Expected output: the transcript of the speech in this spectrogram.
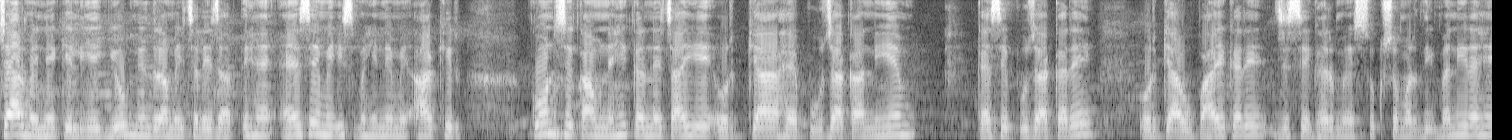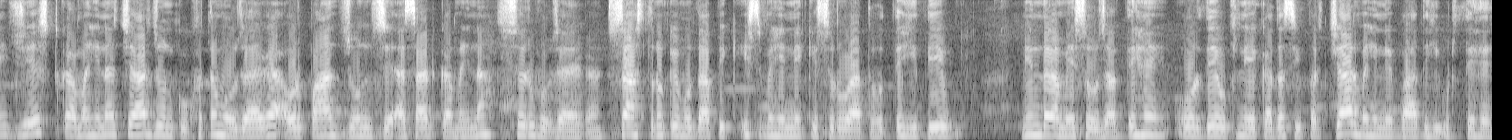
चार महीने के लिए योग निद्रा में चले जाते हैं। ऐसे में इस महीने में आखिर कौन से काम नहीं करने चाहिए और क्या है पूजा का नियम? कैसे पूजा करें और क्या उपाय करें जिससे घर में सुख समृद्धि बनी रहे? ज्येष्ठ का महीना चार जून को खत्म हो जाएगा और पाँच जून से आषाढ़ का महीना शुरू हो जाएगा। शास्त्रों के मुताबिक इस महीने की शुरुआत होते ही देव निंदा में सो जाते हैं और देव उठने एकादशी पर चार महीने बाद ही उठते हैं।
